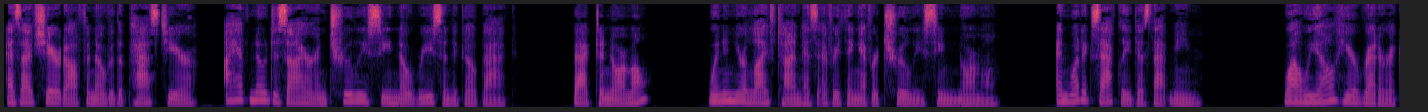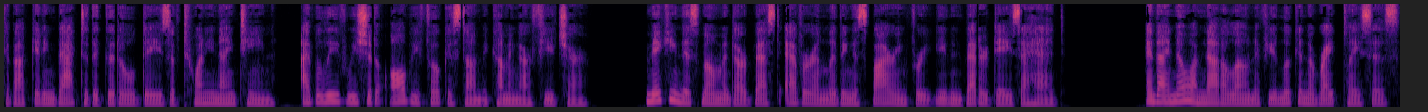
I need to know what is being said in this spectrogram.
As I've shared often over the past year, I have no desire and truly see no reason to go back. Back to normal? When in your lifetime has everything ever truly seemed normal? And what exactly does that mean? While we all hear rhetoric about getting back to the good old days of 2019, I believe we should all be focused on becoming our future. Making this moment our best ever and living aspiring for even better days ahead. And I know I'm not alone if you look in the right places.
